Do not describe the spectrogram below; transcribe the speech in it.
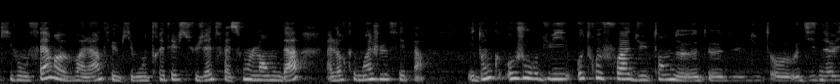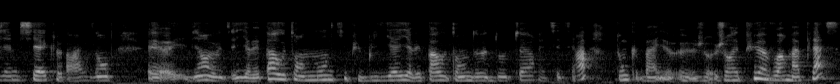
qui, vont faire, euh, voilà, qui, vont traiter le sujet de façon lambda, alors que moi je le fais pas. Et donc aujourd'hui, autrefois du temps de, au 19e siècle par exemple, eh, eh bien il n'y avait pas autant de monde qui publiait, il n'y avait pas autant d'auteurs, etc. Donc bah, j'aurais pu avoir ma place.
